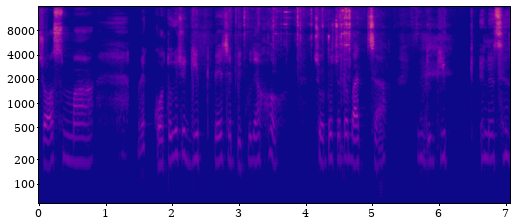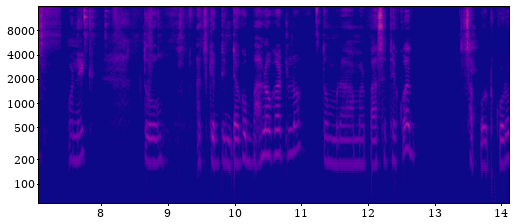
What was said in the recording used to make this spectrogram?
চশমা মানে কত কিছু গিফট পেয়েছে পিকু, দেখো? ছোট ছোট বাচ্চা, কিন্তু গিফট এনেছে অনেক। তো আজকের দিনটা খুব ভালো কাটলো। তোমরা আমার পাশে থেকো সাপোর্ট করো।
